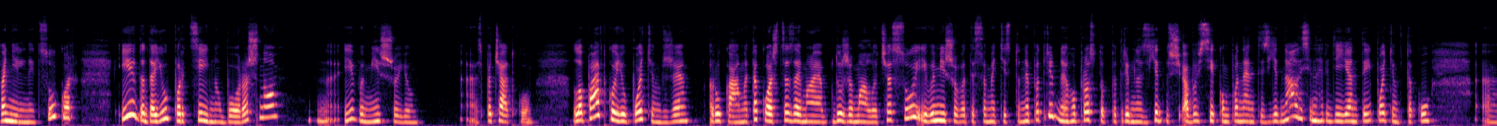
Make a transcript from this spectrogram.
ванільний цукор і додаю порційно борошно і вимішую е, спочатку лопаткою, потім вже руками. Також це займає дуже мало часу, і вимішувати саме тісто не потрібно, його просто потрібно аби всі компоненти з'єднались, інгредієнти, і потім в таку е,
